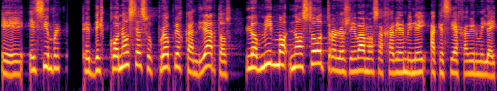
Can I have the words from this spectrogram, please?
eh, él siempre eh, desconoce a sus propios candidatos. Los mismos, nosotros los llevamos a Javier Milei a que sea Javier Milei.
